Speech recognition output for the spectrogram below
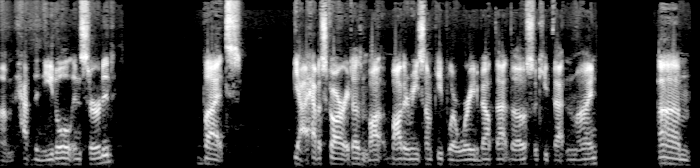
Um, have the needle inserted. But yeah i have a scar. It doesn't bo- bother me. Some people are worried about that though so keep that in mind. Um,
